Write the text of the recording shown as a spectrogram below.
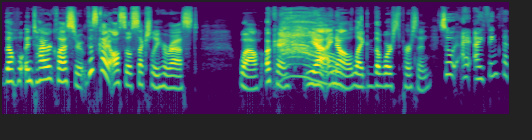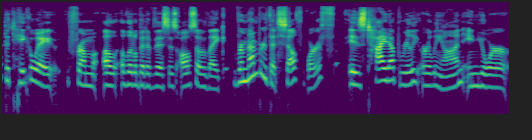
The whole entire classroom. This guy also sexually harassed. Wow. Okay. Yeah, I know. Like the worst person. So I, I think that the takeaway from a, a little bit of this is also like remember that self worth is tied up really early on in your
